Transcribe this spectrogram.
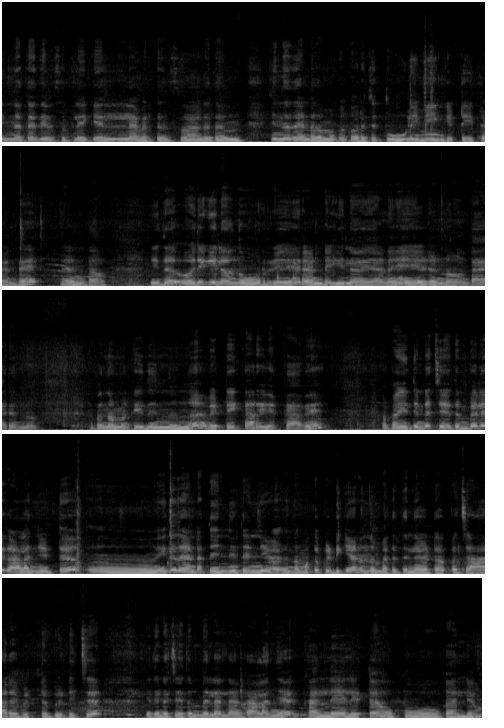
ഇന്നത്തെ ദിവസത്തിലേക്ക് എല്ലാവർക്കും സ്വാഗതം. ഇന്ന് വേണ്ട നമുക്ക് കുറച്ച് തൂളിമീൻ കിട്ടിയിട്ടുണ്ട്. വേണ്ടോ ഇത് ഒരു കിലോ നൂറ് രൂപ രണ്ട് കിലോയാണ് ഏഴെണ്ണം ഉണ്ടായിരുന്നു. അപ്പം നമുക്കിത് നിന്ന് വെട്ടി കറി വെക്കാവേ. അപ്പോൾ ഇതിന്റെ ചെതുമ്പൽ കളഞ്ഞിട്ട് ഇത് വേണ്ട തെന്നി തെന്നി നമുക്ക് പിടിക്കാനൊന്നും പറ്റത്തില്ല കേട്ടോ. അപ്പോൾ ചാര വിട്ട് പിടിച്ച് ഇതിന്റെ ചെതുമ്പലെല്ലാം കളഞ്ഞ് കല്ലേലിട്ട് ഉപ്പ് കല്ലും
